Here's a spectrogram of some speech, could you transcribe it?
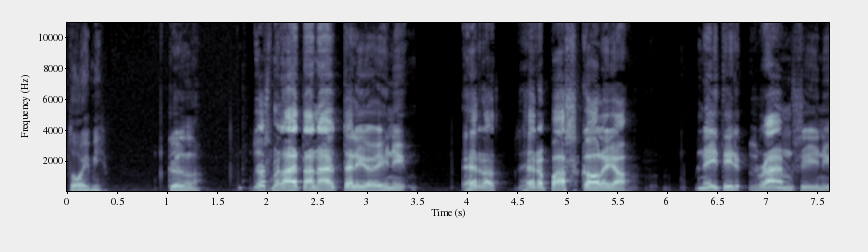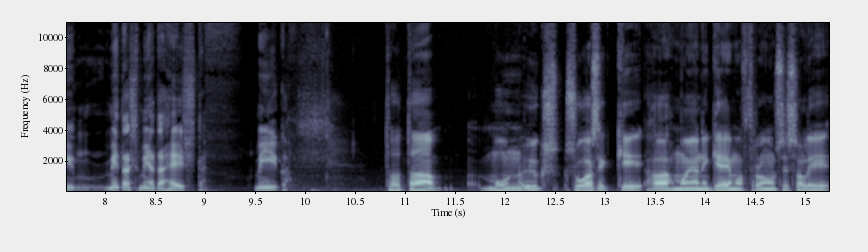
toimi. Kyllä. Jos me lähdetään näyttelijöihin, niin herra, herra Pascal ja neiti Ramsey, niin mitäs mieltä heistä? Miika? Tota, mun yksi suosikkihahmojani Game of Thronesissa oli,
